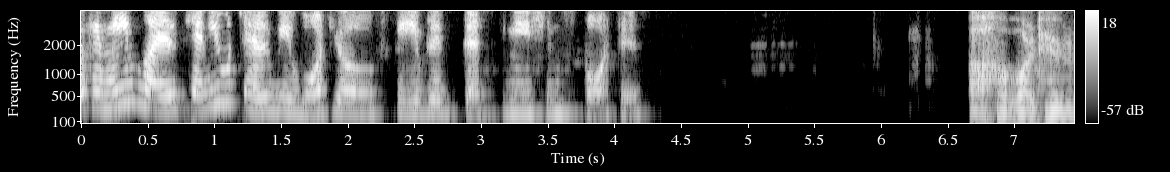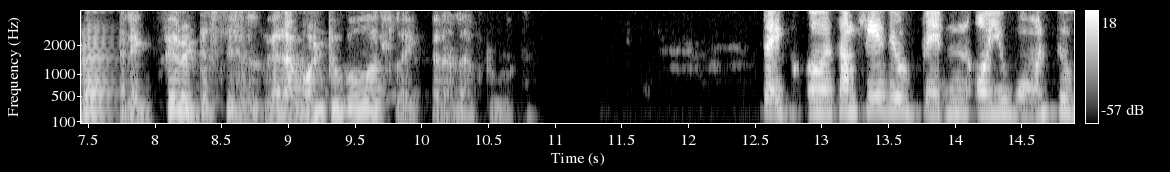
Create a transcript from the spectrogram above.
Okay, meanwhile, can you tell me what your favorite destination spot is? uh, what you like favorite destination where I want to go or like where I love to go. Like uh, some place you've been or you want to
